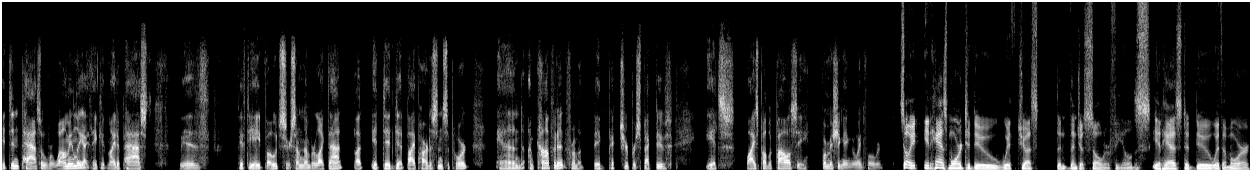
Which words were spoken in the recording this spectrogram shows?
It didn't pass overwhelmingly. I think it might have passed with 58 votes or some number like that, but it did get bipartisan support. And I'm confident from a big picture perspective, it's wise public policy for Michigan going forward. So it, it has more to do with just than, than just solar fields. It has to do with a more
